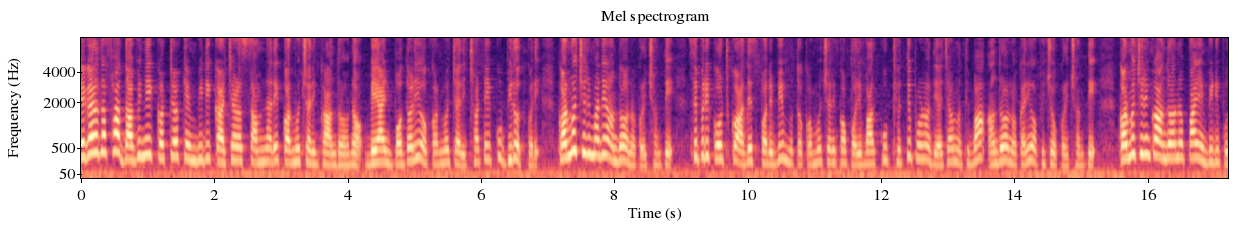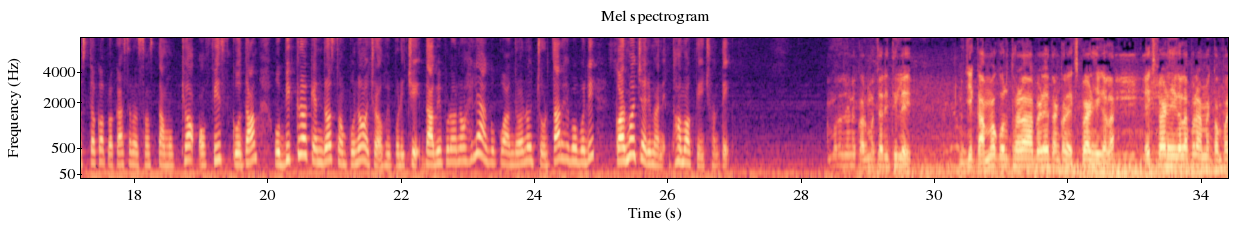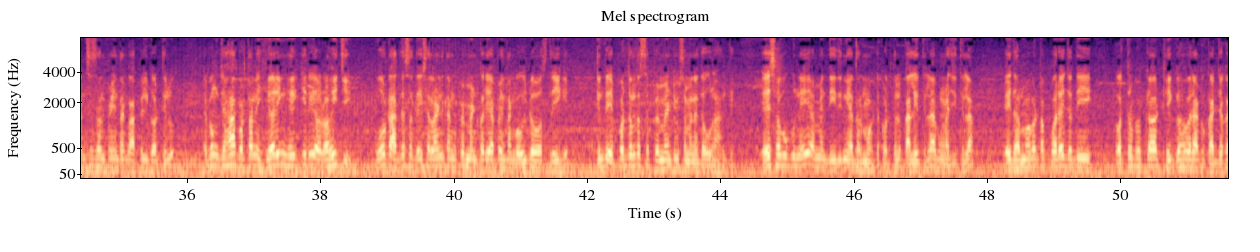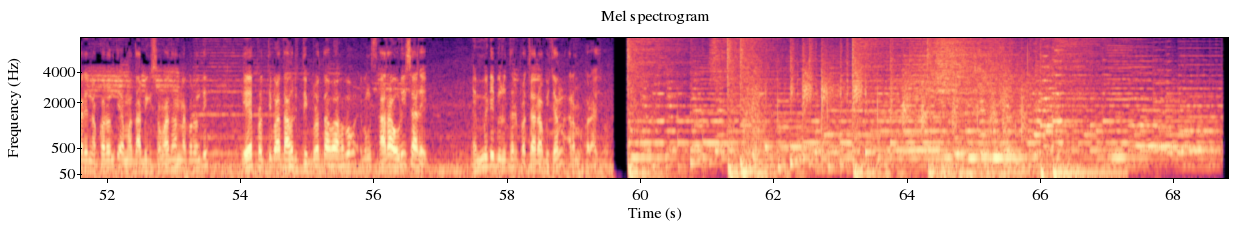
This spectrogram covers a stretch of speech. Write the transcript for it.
ଏଗାର ଦଫା ଦାବି ନେଇ କଟକ ଏମ୍ବିଡି କାର୍ଯ୍ୟାଳୟ ସାମ୍ନାରେ କର୍ମଚାରୀଙ୍କ ଆନ୍ଦୋଳନ। ବେଆଇନ ବଦଳି ଓ କର୍ମଚାରୀ ଛଟେଇକୁ ବିରୋଧ କରି କର୍ମଚାରୀମାନେ ଆନ୍ଦୋଳନ କରିଛନ୍ତି। ସେପରି କୋର୍ଟଙ୍କ ଆଦେଶ ପରେ ବି ମୃତ କର୍ମଚାରୀଙ୍କ ପରିବାରକୁ କ୍ଷତିପୂରଣ ଦିଆଯାଉନଥିବା ଆନ୍ଦୋଳନକାରୀ ଅଭିଯୋଗ କରିଛନ୍ତି। କର୍ମଚାରୀଙ୍କ ଆନ୍ଦୋଳନ ପାଇଁ ଏମ୍ବିଡି ପୁସ୍ତକ ପ୍ରକାଶନ ସଂସ୍ଥା ମୁଖ୍ୟ ଅଫିସ ଗୋଦାମ ଓ ବିକ୍ରୟ କେନ୍ଦ୍ର ସମ୍ପୂର୍ଣ୍ଣ ଅଚଳ ହୋଇପଡ଼ିଛି। ଦାବି ପୂରଣ ହେଲେ ଆଗକୁ ଆନ୍ଦୋଳନ ଜୋରଦାର ହେବ ବୋଲି କର୍ମଚାରୀମାନେ ଧମକ ଦେଇଛନ୍ତି। ଆମର ଜଣେ କର୍ମଚାରୀ ଥିଲେ ଯିଏ କାମ କରୁଥିଲା ବେଳେ ତାଙ୍କର ଏକ୍ସପାୟାର୍ଡ ହେଇଗଲା। ଏକ୍ସପାୟାର୍ଡ ହେଇଗଲା ପରେ ଆମେ କମ୍ପନସେସନ୍ ପାଇଁ ତାଙ୍କୁ ଆପିଲ୍ କରିଥିଲୁ ଏବଂ ଯାହା ବର୍ତ୍ତମାନ ହିୟରିଂ ହେଇକିରି ରହିଛି କୋର୍ଟ ଆଦେଶ ଦେଇସାରିଲାଣି ତାଙ୍କୁ ପେମେଣ୍ଟ କରିବା ପାଇଁ ତାଙ୍କ ୱିଡୋ ସ୍ତ୍ରୀକି କିନ୍ତୁ ଏପର୍ଯ୍ୟନ୍ତ ସେ ପେମେଣ୍ଟ ବି ସେମାନେ ଦେଉନାହାନ୍ତି। ଏସବୁକୁ ନେଇ ଆମେ ଦୁଇ ଦିନିଆ ଧର୍ମଘଟ କରିଥିଲୁ କାଲି ଥିଲା ଏବଂ ଆଜି ଥିଲା। ଏହି ଧର୍ମଘଟ ପରେ ଯଦି କର୍ତ୍ତୃପକ୍ଷ ଠିକ୍ ଭାବରେ ଆକୁ କାର୍ଯ୍ୟକାରୀ ନ କରନ୍ତି ଆମ ଦାବିକି ସମାଧାନ ନ କରନ୍ତି ଏ ପ୍ରତିବାଦ ଆହୁରି ତୀବ୍ରତା ହେବ ଏବଂ ସାରା ଓଡ଼ିଶାରେ ଏମ୍ଇଡି ବିରୁଦ୍ଧରେ ପ୍ରଚାର ଅଭିଯାନ ଆରମ୍ଭ କରାଯିବ।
